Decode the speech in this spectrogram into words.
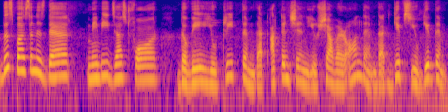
This person is there maybe just for the way you treat them, that attention you shower on them, that gifts you give them.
